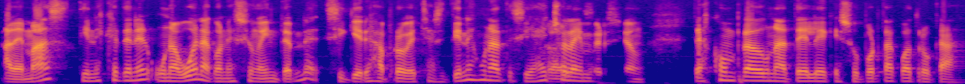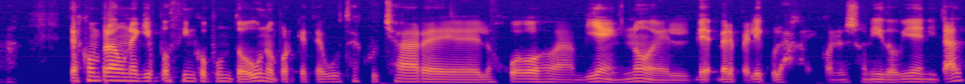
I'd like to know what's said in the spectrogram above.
Además, tienes que tener una buena conexión a internet si quieres aprovechar. Si tienes una, si has hecho Claro. la inversión, te has comprado una tele que soporta 4K, te has comprado un equipo 5.1 porque te gusta escuchar eh, los juegos ah, bien, ¿no? El ve- ver películas con el sonido bien y tal.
